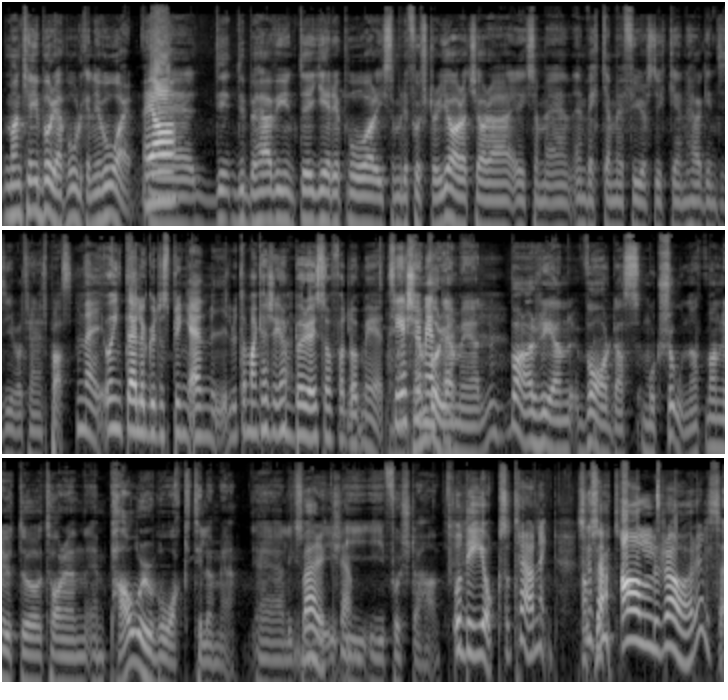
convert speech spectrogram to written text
man kan ju börja på olika nivåer. Ja. Eh, det- du behöver ju inte ge dig på liksom, det första du gör, att köra liksom, en, en vecka med fyra stycken högintensiva träningspass. Nej, och inte heller gå ut och springa en mil. Utan man kanske kan börja i så fall då med tre man kan kilometer. börja med bara ren vardagsmotion, att man är ute och tar en, en powerwalk till och med. Eh, liksom i, Verkligen. i, I första hand. Och det är också träning. Ska säga, all rörelse.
